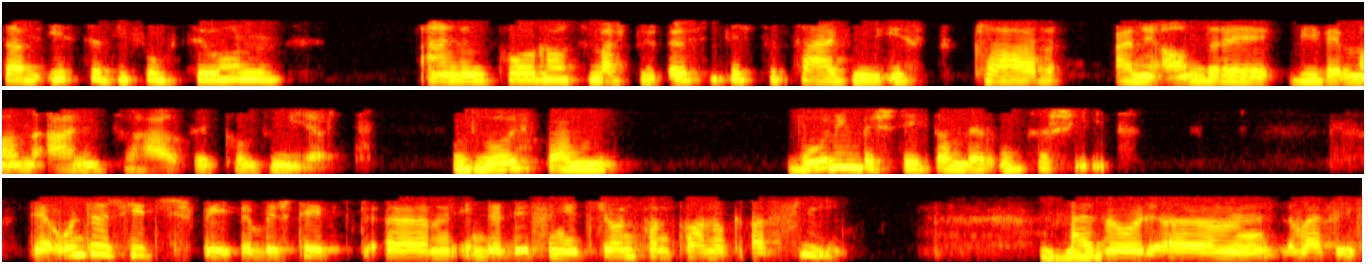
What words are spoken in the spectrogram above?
dann ist ja die Funktion, einen Porno zum Beispiel öffentlich zu zeigen, ist klar eine andere, wie wenn man einen zu Hause konsumiert. Und wo ist dann, worin besteht dann der Unterschied? Der Unterschied besteht ähm, in der Definition von Pornografie. Mhm. Also ähm, was ich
